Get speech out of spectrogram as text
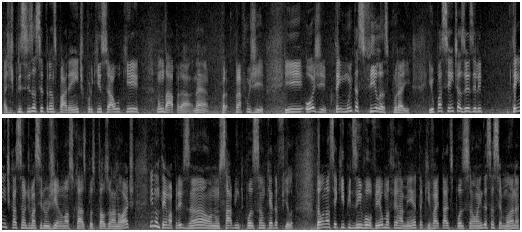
a gente precisa ser transparente porque isso é algo que não dá para né, para fugir. E hoje tem muitas filas por aí. E o paciente às vezes ele tem a indicação de uma cirurgia, no nosso caso, para o Hospital Zona Norte, e não tem uma previsão, não sabe em que posição que é da fila. Então a nossa equipe desenvolveu uma ferramenta que vai estar à disposição ainda essa semana,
